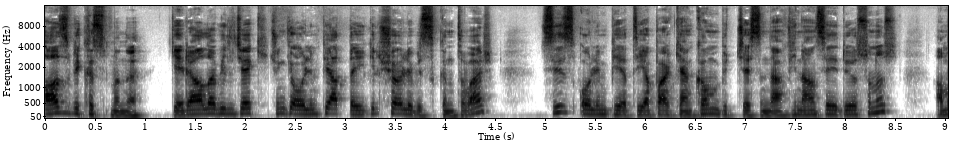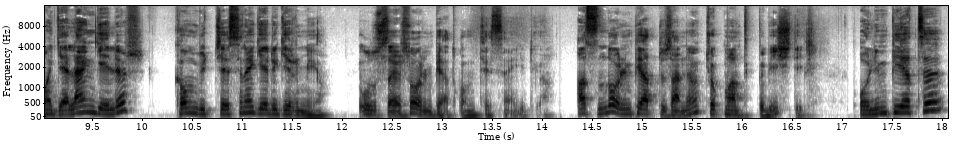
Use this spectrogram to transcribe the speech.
az bir kısmını geri alabilecek. Çünkü olimpiyatla ilgili şöyle bir sıkıntı var. Siz olimpiyatı yaparken kamu bütçesinden finanse ediyorsunuz ama gelen gelir kamu bütçesine geri girmiyor. Uluslararası Olimpiyat Komitesi'ne gidiyor. Aslında olimpiyat düzenlemek çok mantıklı bir iş değil. Olimpiyatı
